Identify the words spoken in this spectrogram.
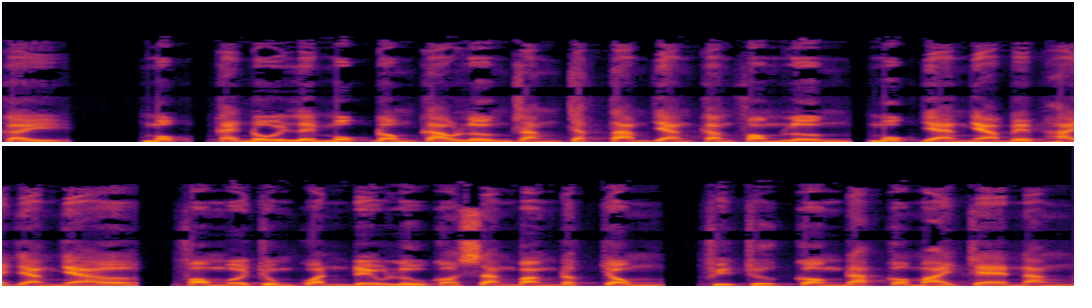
cây, một cái nổi lên một đống cao lớn rắn chắc tam gian căn phòng lớn, một gian nhà bếp hai gian nhà ở, phòng ở chung quanh đều lưu có sang bằng đất trống, phía trước còn đắp có mái che nắng,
